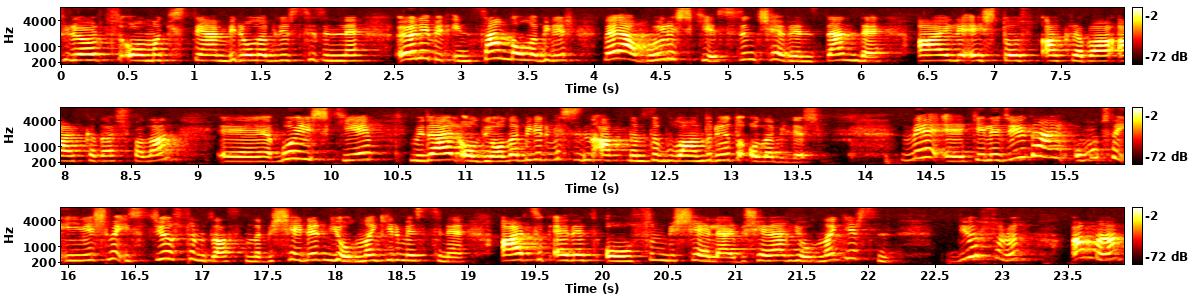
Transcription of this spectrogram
flört olmak isteyen biri olabilir sizinle. Öyle bir insan da olabilir veya bu ilişkiye sizin çevrenizden de aile, eş, dost, akraba, arkadaş falan eee, bu ilişkiye müdahil oluyor olabilir ve sizin aklınızı bulandırıyor da olabilir. Ve e, geleceğe dair umut ve iyileşme istiyorsunuz aslında bir şeylerin yoluna girmesine. Artık evet olsun bir şeyler, bir şeyler yoluna girsin diyorsunuz ama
